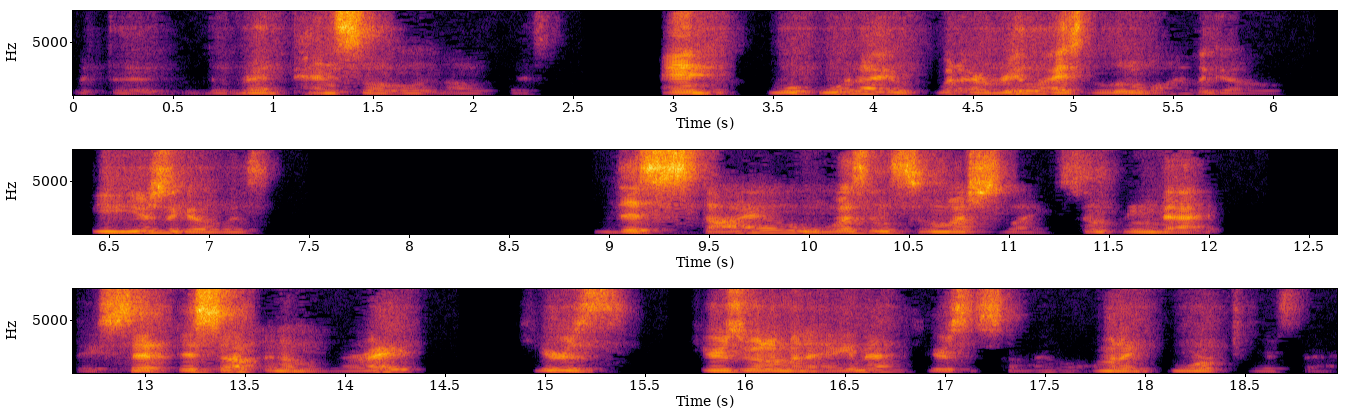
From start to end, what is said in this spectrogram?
with the the red pencil and all of this. And what I what I realized a little while ago, a few years ago, was this style wasn't so much like something that they set this up and I'm like, all right, here's here's what I'm going to aim at. Here's the style. I'm to work towards that.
